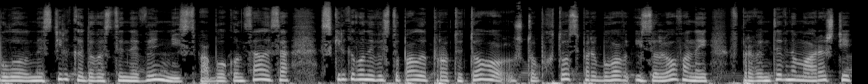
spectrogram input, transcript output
було не стільки довести невинність Пабло Гонсалеса, скільки вони виступали проти того, щоб хтось перебував ізольований в превентивному арешті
